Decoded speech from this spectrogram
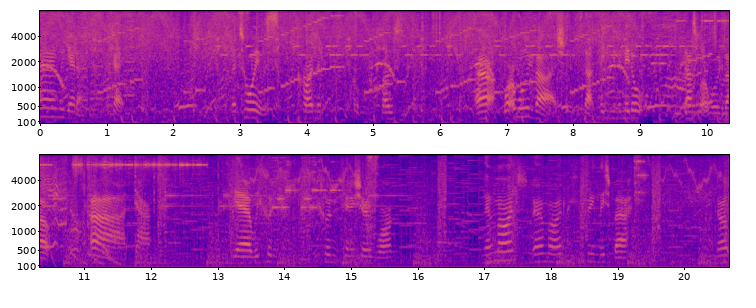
And we get her. Okay. The toy was kind of close. Uh, what I'm worried about actually is that thing in the middle. That's what I'm worried about. Ah, damn. Yeah, we couldn't, we couldn't finish in one. Never mind, never mind. We can bring this back. Nope.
